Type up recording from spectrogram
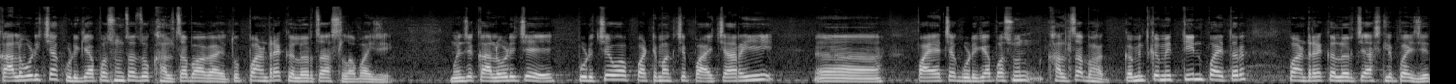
कालवडीच्या गुडघ्यापासूनचा जो खालचा भाग आहे तो पांढऱ्या कलरचा असला पाहिजे. म्हणजे कालवडीचे पुढचे व पाठीमागचे पाय चारही पायाच्या गुडघ्यापासून खालचा भाग कमीत कमी तीन पाय तर पांढऱ्या कलरचे असले पाहिजेत.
